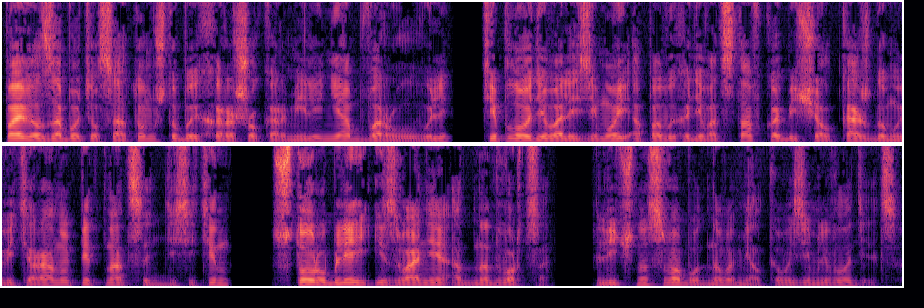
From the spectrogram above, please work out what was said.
Павел заботился о том, чтобы их хорошо кормили, не обворовывали, тепло одевали зимой, а по выходе в отставку обещал каждому ветерану 15 десятин, 100 рублей и звание однодворца, лично свободного мелкого землевладельца.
